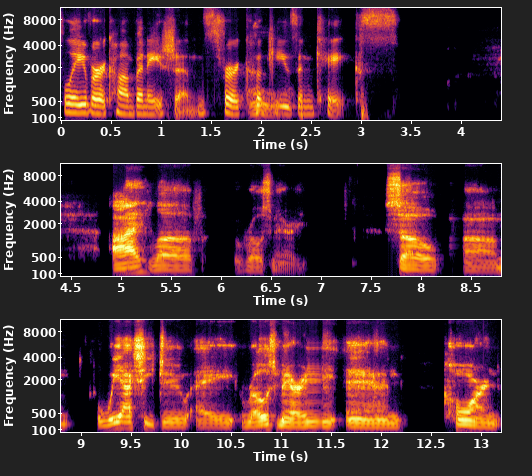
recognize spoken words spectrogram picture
flavor combinations for cookies Ooh. and cakes? I love rosemary. So um, we actually do a rosemary and corn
